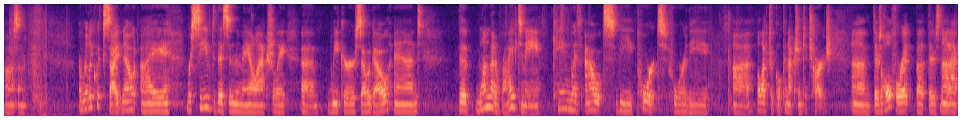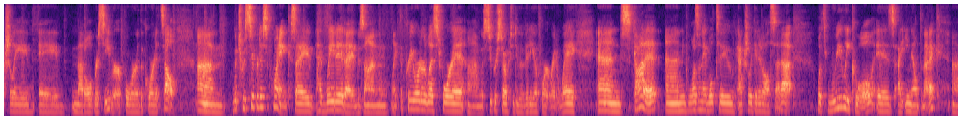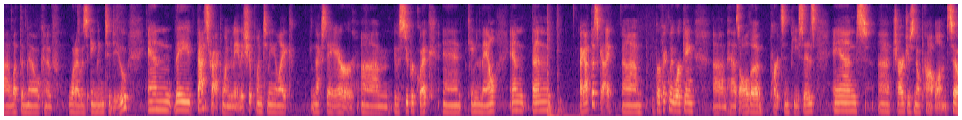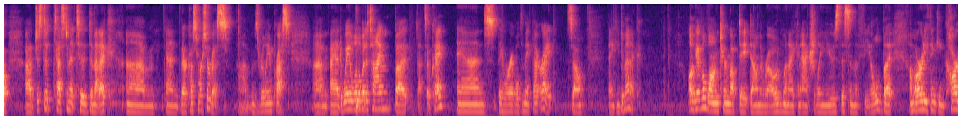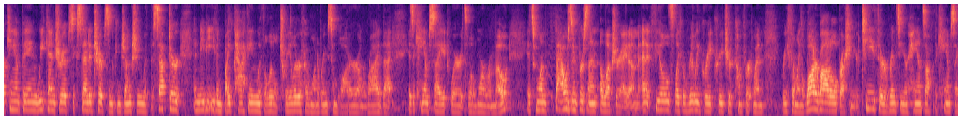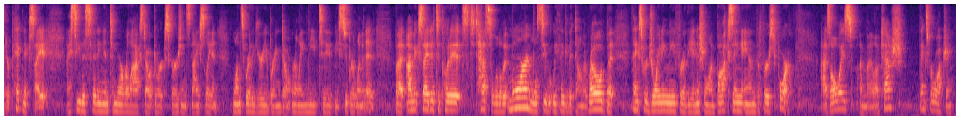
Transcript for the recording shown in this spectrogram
Awesome. A really quick side note, I received this in the mail actually a week or so ago, and the one that arrived to me came without the port for the uh, electrical connection to charge. Um, there's a hole for it, but there's not actually a metal receiver for the cord itself, um, which was super disappointing because I had waited. I was on like the pre-order list for it, um, was super stoked to do a video for it right away, and got it and wasn't able to actually get it all set up. What's really cool is I emailed Dometic, uh, let them know kind of what I was aiming to do, and they fast tracked one to me. They shipped one to me like next day error. Um, it was super quick and came in the mail. And then I got this guy, um, perfectly working, um, has all the parts and pieces, and uh, charges no problem. So uh, just a testament to Dometic um, and their customer service. Um, I was really impressed. Um, I had to wait a little bit of time, but that's okay. And they were able to make that right. So thank you, Dometic. I'll give a long-term update down the road when I can actually use this in the field, but I'm already thinking car camping, weekend trips, extended trips in conjunction with the Scepter, and maybe even bike packing with a little trailer if I want to bring some water on a ride that is a campsite where it's a little more remote. It's 1000% a luxury item, and it feels like a really great creature comfort when refilling a water bottle, brushing your teeth, or rinsing your hands off at the campsite or picnic site. I see this fitting into more relaxed outdoor excursions nicely and ones where the gear you bring don't really need to be super limited. But I'm excited to put it to test a little bit more and we'll see what we think of it down the road. But thanks for joining me for the initial unboxing and the first pour. As always, I'm Milo Tash. Thanks for watching.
